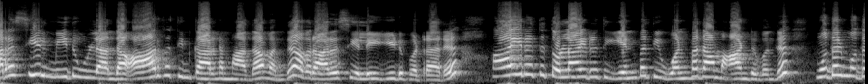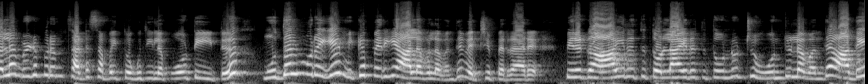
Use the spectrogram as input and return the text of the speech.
அரசியல் மீது உள்ள அந்த ஆர்வத்தின் காரணமாக தான் வந்து அவர் அரசியலில் ஈடுபடுறாரு. ஆயிரத்து தொள்ளாயிரத்து எண்பத்தி ஒன்பதாம் ஆண்டு வந்து முதல் முதல்ல விழுப்புரம் சட்டசபை தொகுதியில போட்டியிட்டு முதல் முறையே மிகப்பெரிய அளவுல வந்து வெற்றி பெறாரு. பிறகு ஆயிரத்து தொள்ளாயிரத்து தொண்ணூற்று ஒன்றுல வந்து அதே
